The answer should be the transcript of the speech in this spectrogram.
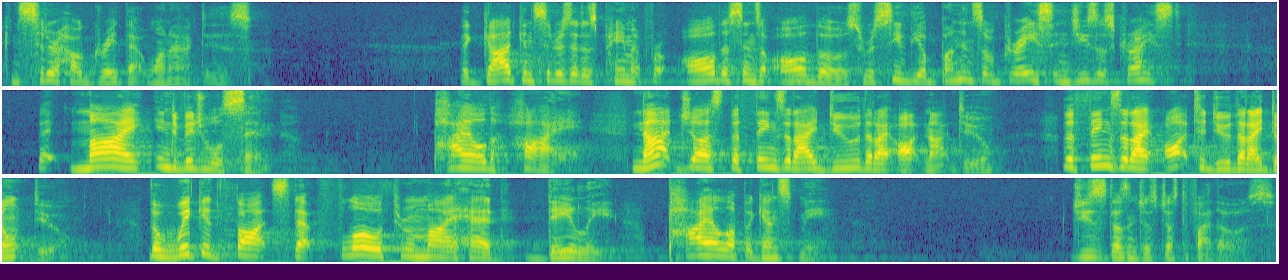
Consider how great that one act is. That God considers it as payment for all the sins of all those who receive the abundance of grace in Jesus Christ. That my individual sin, piled high, not just the things that I do that I ought not do, the things that I ought to do that I don't do, the wicked thoughts that flow through my head daily pile up against me. Jesus doesn't just justify those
